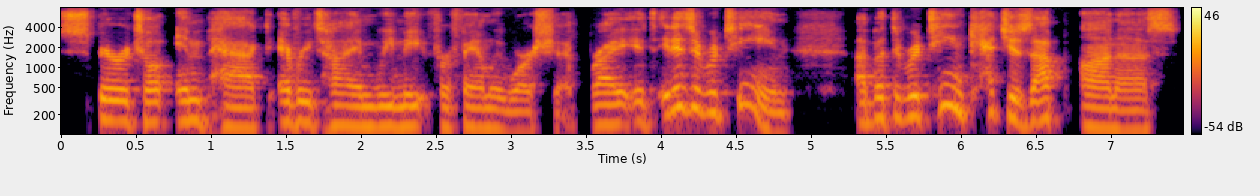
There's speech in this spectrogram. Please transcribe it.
spiritual impact every time we meet for family worship, right? It, it is a routine, uh, but the routine catches up on us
